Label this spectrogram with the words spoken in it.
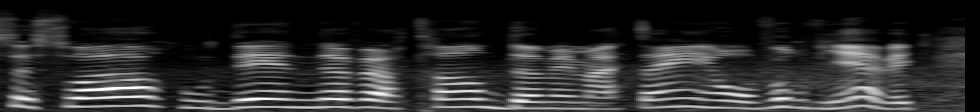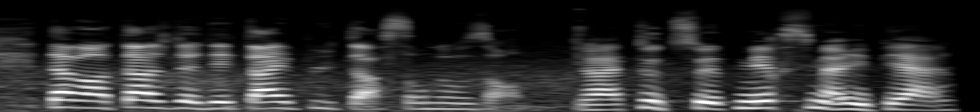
ce soir ou dès 9h30 demain matin. Et on vous revient avec davantage de détails plus tard sur nos ondes. À tout de suite. Merci, Marie-Pierre.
